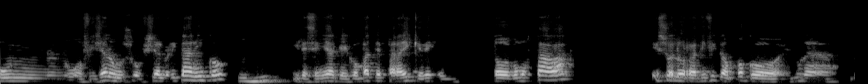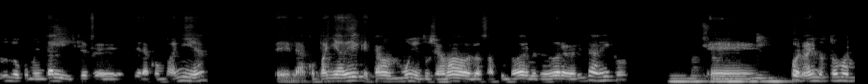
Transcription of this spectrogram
un oficial o un suboficial británico y le señala que el combate es para ahí, que dejen todo como estaba. Eso lo ratifica un poco en, un documental el jefe de, la compañía, de la compañía D, que estaban muy entusiasmados los apuntadores metedores británicos. Eh, bueno, ahí nos toman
